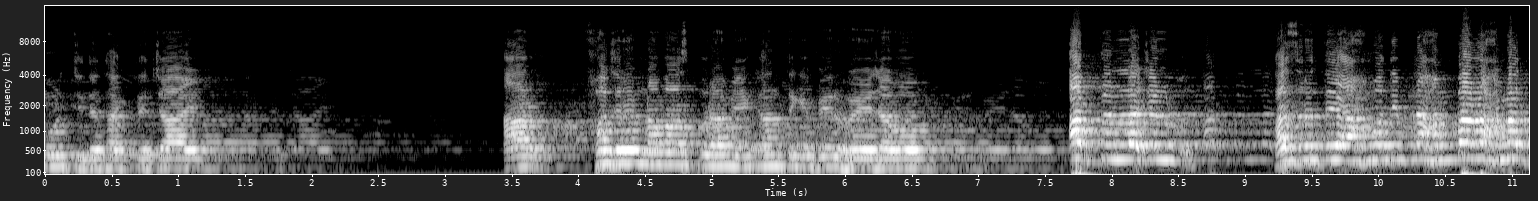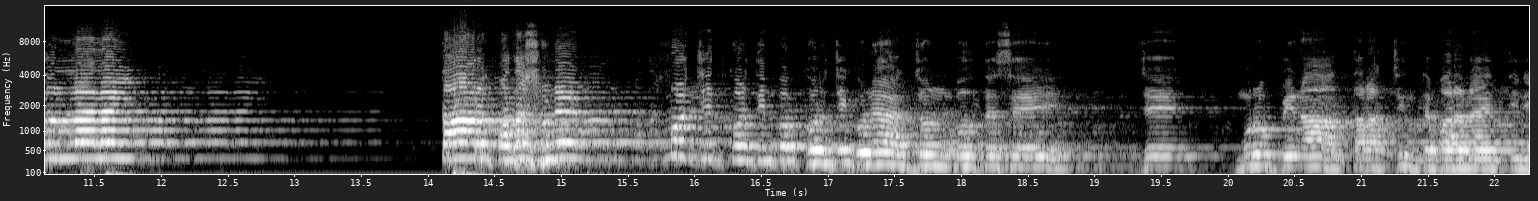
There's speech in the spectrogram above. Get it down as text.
মসজিদে থাকতে চাই। আর ফজরের নামাজ পড়ে আমি এখান থেকে বের হয়ে যাব। আহমদ ইবনে তার কথা শুনে একজন বলতেছে যে, মুরব্বী তারা চিনতে পারে নাই। তিনি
